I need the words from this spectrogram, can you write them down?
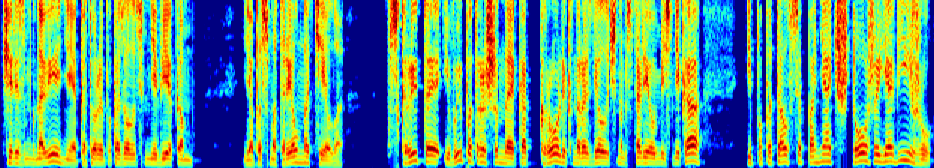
Через мгновение, которое показалось мне веком, я посмотрел на тело. Вскрытое и выпотрошенное, как кролик на разделочном столе у мясника, и попытался понять, что же я вижу.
